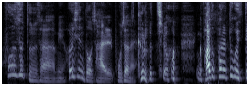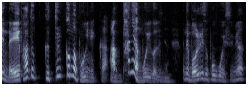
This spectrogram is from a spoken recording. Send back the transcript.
훈수 두는 사람이 훨씬 더 잘 보잖아요. 그렇죠. 그러니까 바둑판을 뜨고 있을 땐 내 바둑 그 뜰 것만 보이니까 앞판이 안 보이거든요. 음. 근데 멀리서 보고 있으면,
